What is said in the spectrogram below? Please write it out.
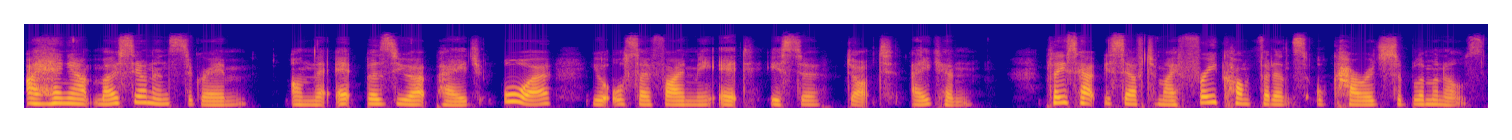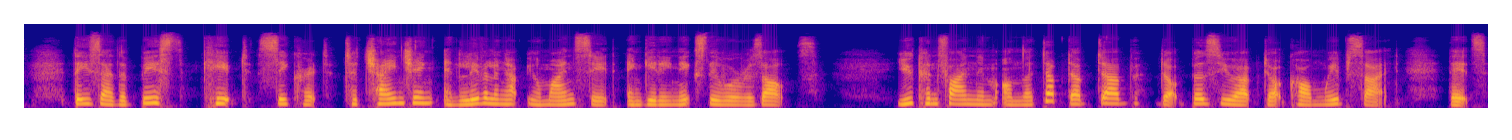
I hang out mostly on Instagram on the at BizYouUp page, or you'll also find me at esther.aiken. Please help yourself to my free confidence or courage subliminals. These are the best kept secret to changing and leveling up your mindset and getting next level results. You can find them on the www.bizyouup.com website. That's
